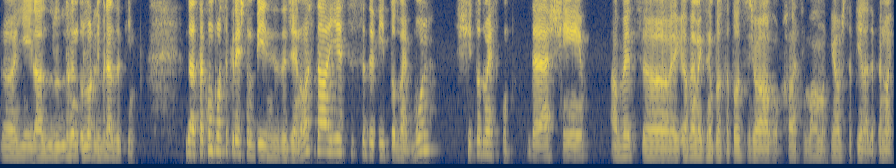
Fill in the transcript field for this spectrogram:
uh, ei la rândul lor livrează timp. De asta, cum poți să crești un business de genul ăsta? Este să devii tot mai bun și tot mai scump. De aia și aveți, uh, avem exemplul ăsta toți ziua avocații, mamă, că iau ăștia pielea de pe noi.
